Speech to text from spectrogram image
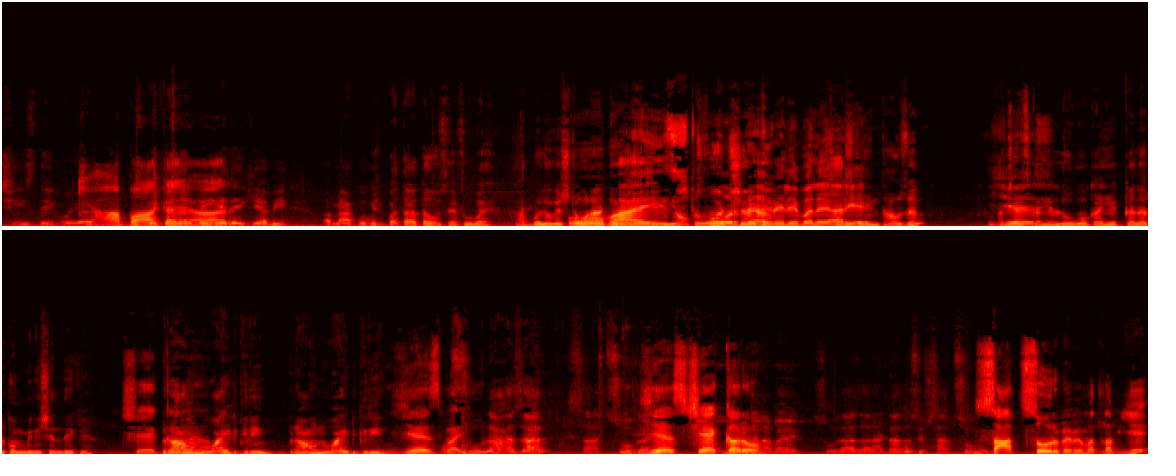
चीज़ देखो यार। क्या बात है पे ये देखिए अभी अब मैं आपको कुछ बताता हूँ सैफू भाई। आप बोलोगे स्टोर भाई स्टोर पे अवेलेबल है यार ये। थाउज़ेंड अच्छा इसका ये लोगो का ये कलर कॉम्बिनेशन देखिए। Check brown white green brown white green yes भाई। सोलह हज़ार सात सौ यस चेक करो। भाई। सोलह हज़ार हटा तो सिर्फ़ सात सौ में। सात सौ रुपये में। मतलब ये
